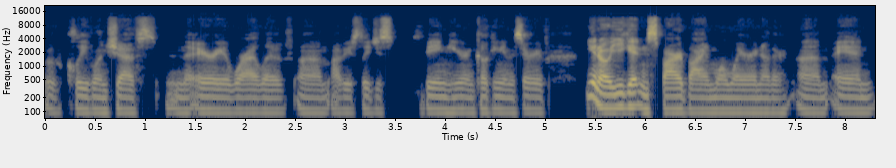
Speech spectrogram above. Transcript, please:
of Cleveland chefs in the area where I live. Um, obviously, just being here and cooking in this area, you know, you get inspired by in one way or another. Um, and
